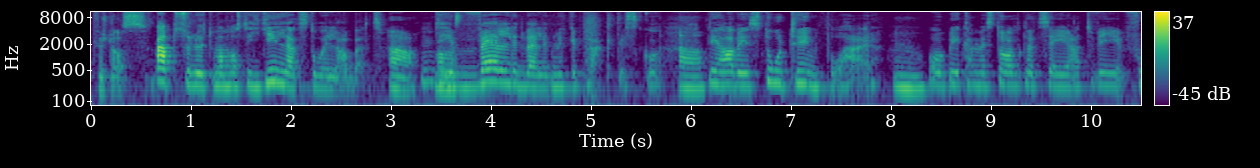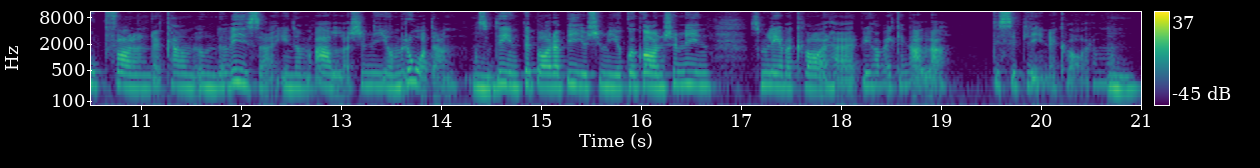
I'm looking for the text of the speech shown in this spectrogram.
förstås. Absolut, man måste gilla att stå i labbet. Ja, Mm. Det måste, är väldigt, väldigt mycket praktiskt och ja. det har vi stor tyngd på här. Mm. Och vi kan med stolthet säga att vi fortfarande kan undervisa inom alla kemiområden. Alltså det är inte bara biokemi och organkemin som lever kvar här. Vi har verkligen alla discipliner kvar. Mm.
